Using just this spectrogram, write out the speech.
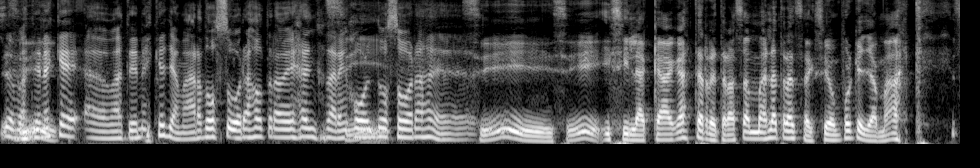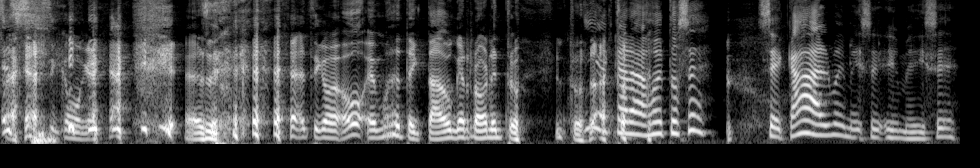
Además, Sí. tienes que, además tienes que llamar dos horas otra vez, estar en Sí. hold dos horas de... Sí, sí. Y si la cagas, te retrasan más la transacción porque llamaste. ¿Sabes? Así como que. así, así como, oh, hemos detectado un error en tu. En tu Y el dato". carajo, entonces se calma y me dice, y me dice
